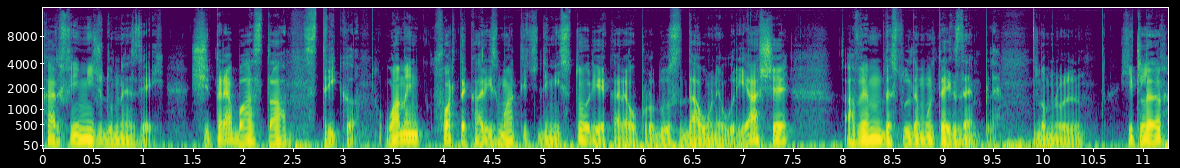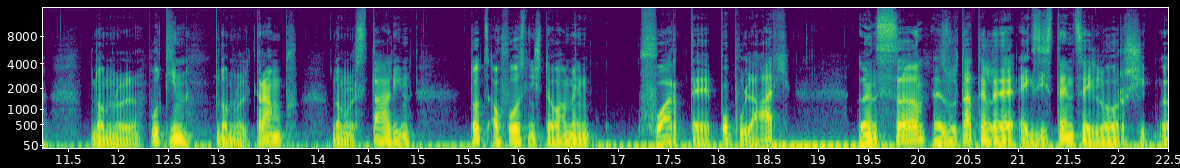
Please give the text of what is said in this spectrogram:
că ar fi mici Dumnezei. Și treaba asta strică. Oameni foarte carismatici din istorie care au produs daune uriașe, avem destul de multe exemple. Domnul Hitler, domnul Putin, domnul Trump, domnul Stalin, toți au fost niște oameni foarte populari, Însă, rezultatele existenței lor și uh,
